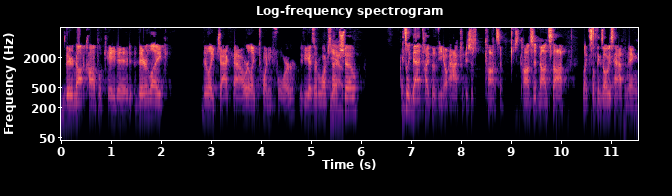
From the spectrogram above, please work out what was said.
They're not complicated. They're like they're like Jack Bauer, like 24. If you guys ever watched that yeah. show, it's like that type of you know action. It's just constant, just constant, nonstop. Like something's always happening.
